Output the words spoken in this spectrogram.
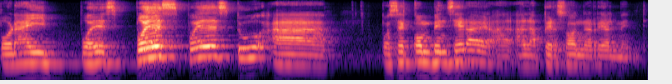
por ahí puedes, puedes, puedes tú a pues, convencer a, la persona realmente.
